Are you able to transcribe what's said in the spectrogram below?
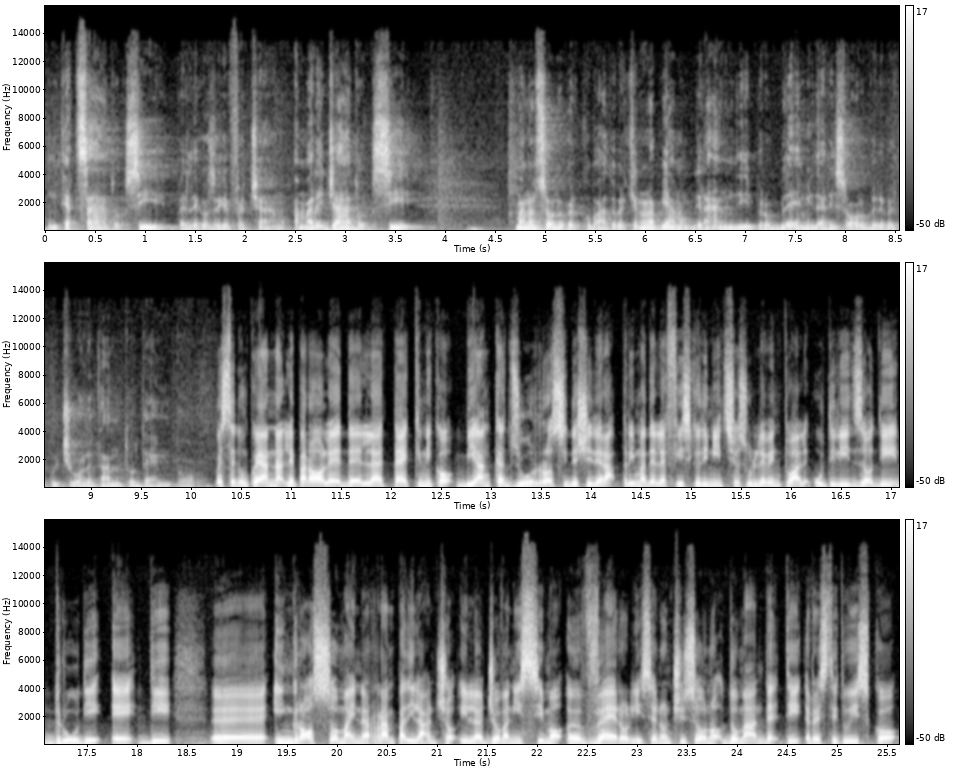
incazzato sì per le cose che facciamo, amareggiato sì, Ma non sono preoccupato perché non abbiamo grandi problemi da risolvere per cui ci vuole tanto tempo. Queste dunque Anna le parole del tecnico biancazzurro, si deciderà prima del fischio d'inizio sull'eventuale utilizzo di Drudi e di eh, Ingrosso, ma in rampa di lancio il giovanissimo eh, Veroli. Se non ci sono domande ti restituisco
